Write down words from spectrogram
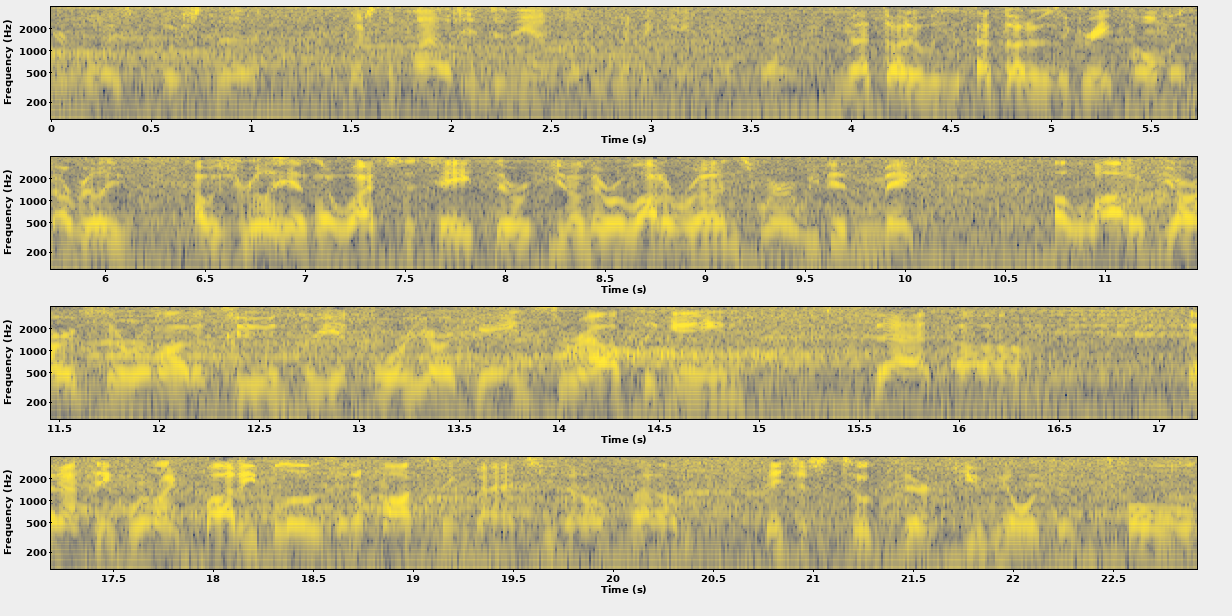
your boys push the push the pile into the end zone to win the game like that. And I thought it was I thought it was a great moment. And I really I was really as I watched the tape there you know there were a lot of runs where we didn't make a lot of yards. There were a lot of two and three and four yard gains throughout the game that um, that I think were like body blows in a boxing match. You know, um, they just took their cumulative toll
